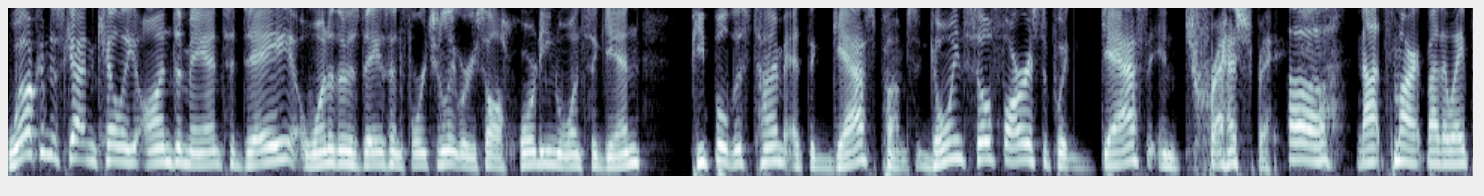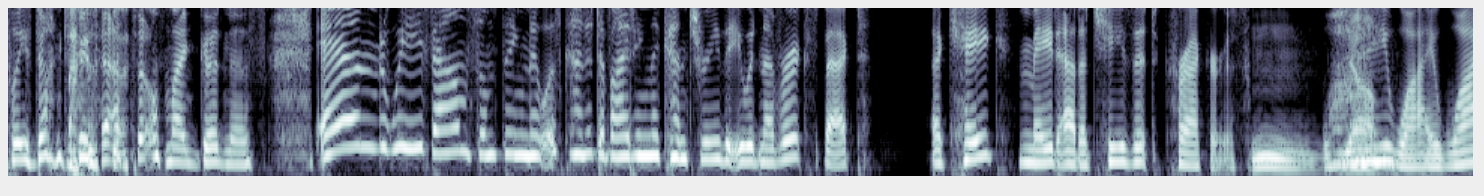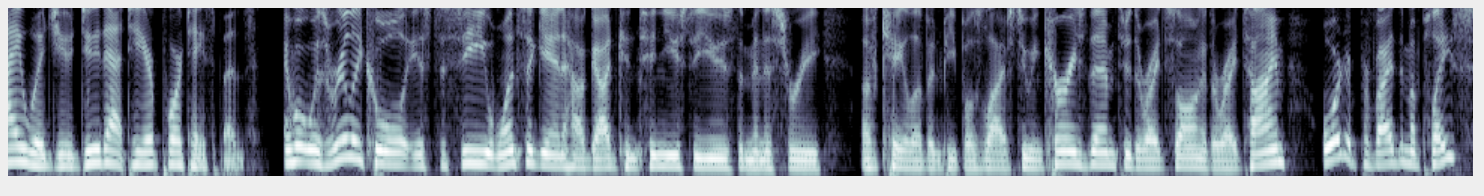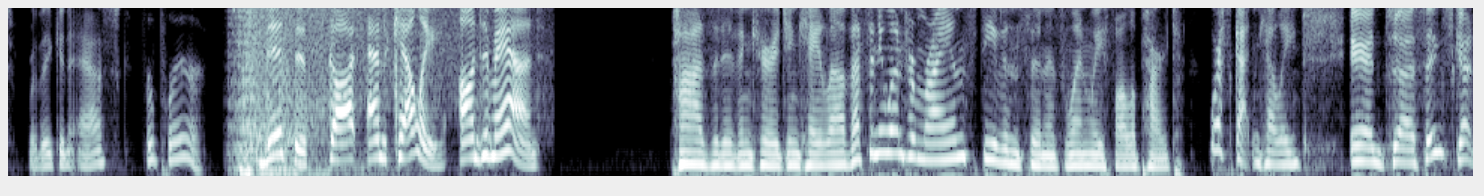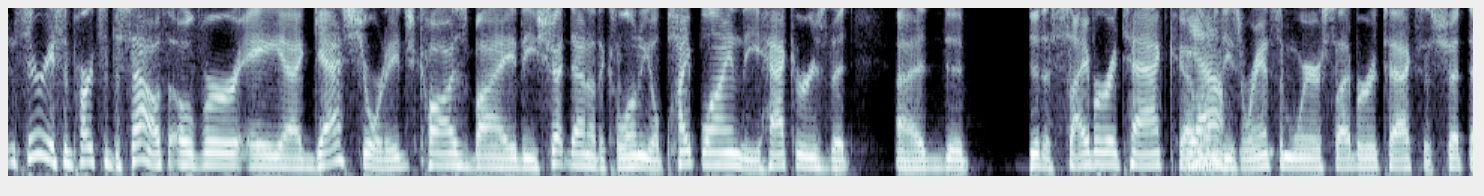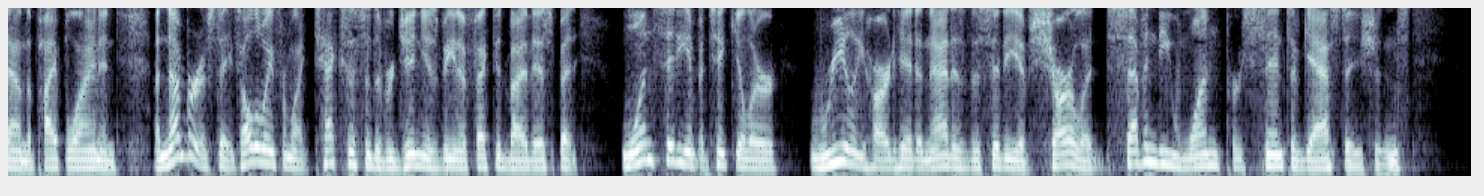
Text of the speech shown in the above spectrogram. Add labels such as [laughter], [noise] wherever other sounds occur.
Welcome to Scott and Kelly on demand. Today, one of those days, unfortunately, where you saw hoarding once again. People this time at the gas pumps going so far as to put gas in trash bags. Oh, not smart, by the way. Please don't do [laughs] that. oh, my goodness. And we found something that was kind of dividing the country that you would never expect a cake made out of Cheez It crackers. Mm, Why, yum. why, why would you do that to your poor taste buds? And what was really cool is to see once again how God continues to use the ministry of K-Love in people's lives to encourage them through the right song at the right time or to provide them a place where they can ask for prayer. This is Scott and Kelly on demand. Positive, encouraging K love. That's a new one from Ryan Stevenson, is When We Fall Apart. We're Scott and Kelly. And uh, things gotten serious in parts of the South over a uh, gas shortage caused by the shutdown of the Colonial Pipeline. The hackers that uh, did, did a cyber attack, uh, one of these ransomware cyber attacks, has shut down the pipeline. And a number of states, all the way from like Texas to the Virginias, being affected by this. But one city in particular really hard hit, and that is the city of Charlotte. 71% of gas stations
